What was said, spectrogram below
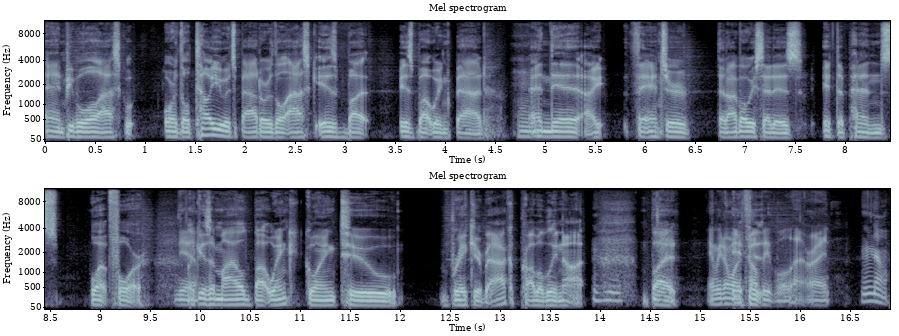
and people will ask, or they'll tell you it's bad, or they'll ask, is butt is butt wink bad? Hmm. And the I the answer that I've always said is it depends what for. Yeah. Like, is a mild butt wink going to break your back? Probably not. Mm-hmm. But And we don't want to tell it- people that, right? No.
